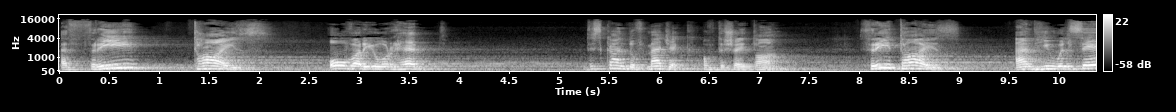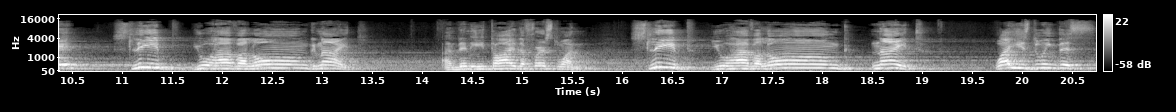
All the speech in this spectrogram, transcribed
a three ties over your head. This kind of magic of the shaitan. Three ties. And he will say sleep you have a long night. And then he tie the first one. Sleep you have a long night. Why he's doing this?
